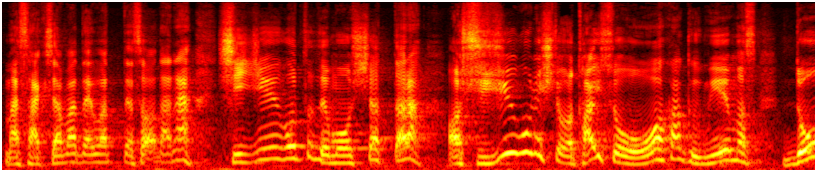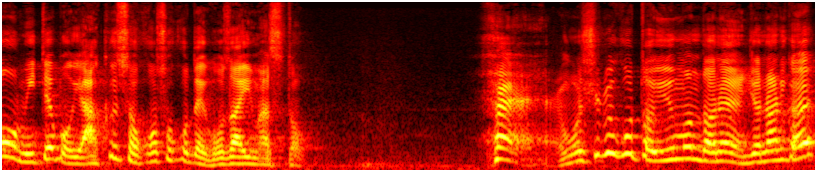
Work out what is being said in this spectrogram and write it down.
まあ先様で割ってそうだな。四十五とでもおっしゃったらあ四十五にしては大層お若く見えます。どう見ても役そこそこでございますと。へえ面白いこと言うもんだね。じゃあ何かい？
